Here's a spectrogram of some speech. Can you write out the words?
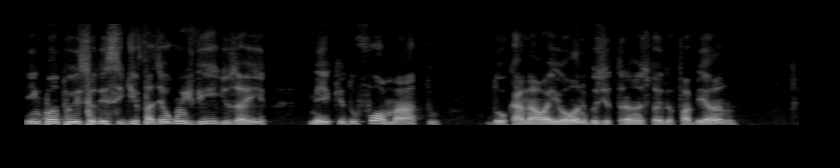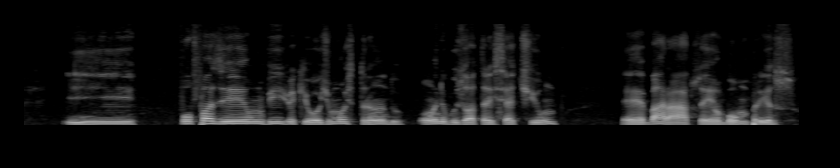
Enquanto isso eu decidi fazer alguns vídeos aí, meio que do formato do canal aí ônibus de trânsito aí do Fabiano. E vou fazer um vídeo aqui hoje mostrando ônibus O371 é, baratos, aí, um bom preço.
